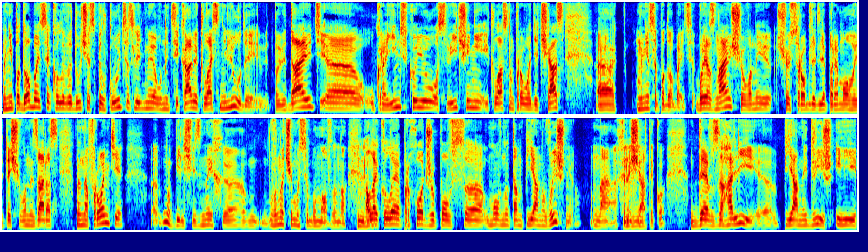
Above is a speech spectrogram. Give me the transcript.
Мені подобається, коли ведучі спілкуються з людьми, вони цікаві, класні люди, відповідають українською, освічені і класні класно проводять час. Е, Мені це подобається, бо я знаю, що вони щось роблять для перемоги, і те, що вони зараз не на фронті. Е, ну, більшість з них е, воно чимось обумовлено. Mm-hmm. Але коли я проходжу повз е, умовно там п'яну вишню на хрещатику, mm-hmm. де взагалі п'яний двіж, і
